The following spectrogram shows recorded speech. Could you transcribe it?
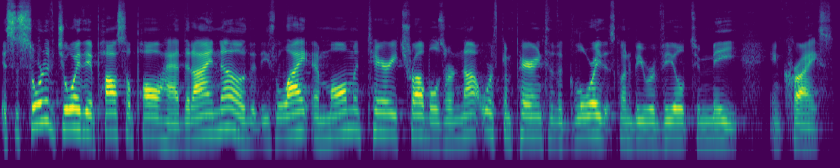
It's the sort of joy the Apostle Paul had that I know that these light and momentary troubles are not worth comparing to the glory that's going to be revealed to me in Christ.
